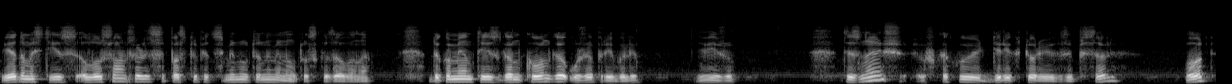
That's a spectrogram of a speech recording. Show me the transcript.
«Ведомости из Лос-Анджелеса поступят с минуты на минуту», — сказала она. «Документы из Гонконга уже прибыли». Вижу. Ты знаешь, в какую директорию их записали? Вот.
